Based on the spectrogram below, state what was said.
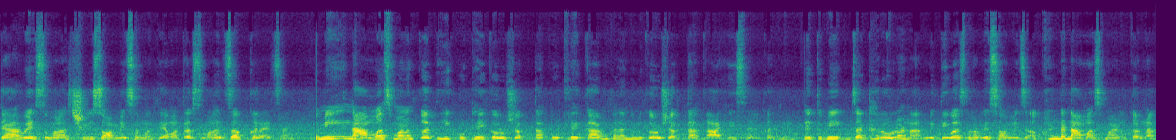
त्यावेळेस तुम्हाला श्री स्वामी समर्थ या मंत्राचा तुम्हाला जप करायचा आहे. तुम्ही नामस्मरण कधीही कुठेही करू शकता कुठले काम करताना तुम्ही करू शकता काहीच हरकत नाही. आणि तुम्ही जर ठरवलं ना मी दिवसभरामध्ये स्वामीचं अखंड नामस्मरण करणार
